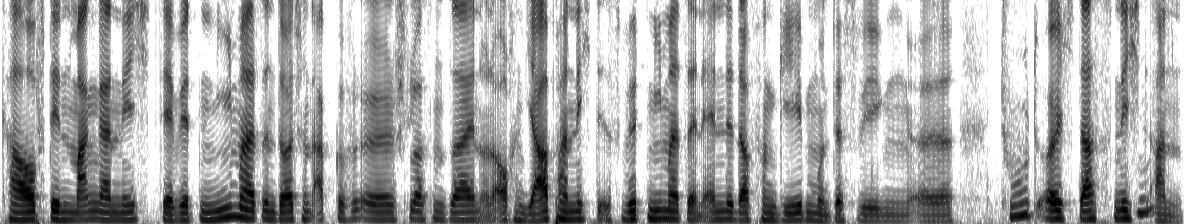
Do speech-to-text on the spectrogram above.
kauft den Manga nicht. Der wird niemals in Deutschland abgeschlossen sein und auch in Japan nicht. Es wird niemals ein Ende davon geben und deswegen äh, tut euch das nicht mhm. an.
